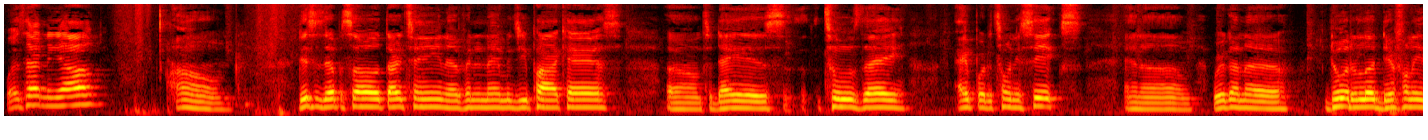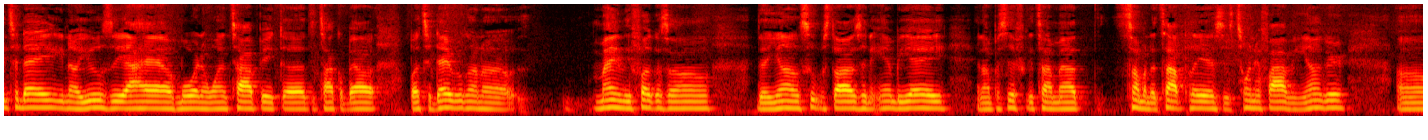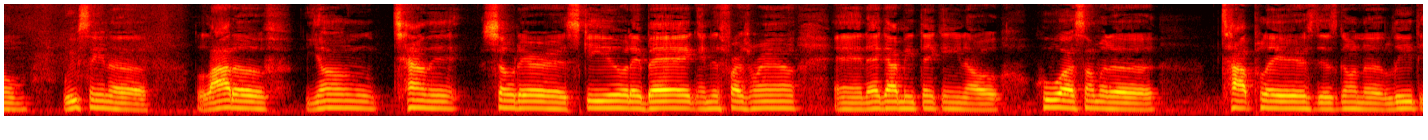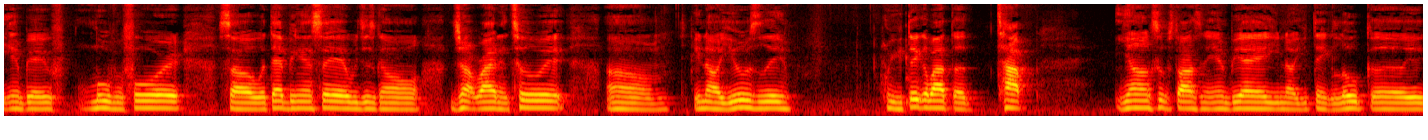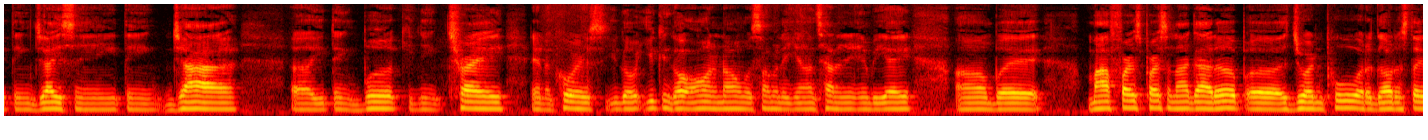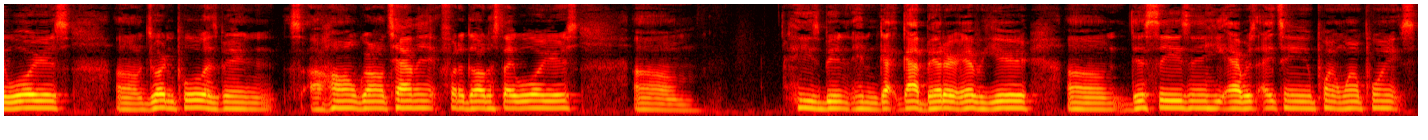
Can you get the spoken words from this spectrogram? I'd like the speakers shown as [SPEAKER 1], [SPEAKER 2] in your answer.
[SPEAKER 1] What's happening, y'all? Um, this is episode 13 of In the Name of G podcast. Um, today is Tuesday, April the 26th, and um, we're gonna do it a little differently today. You know, usually I have more than one topic uh, to talk about, but today we're gonna mainly focus on the young superstars in the NBA, and I'm specifically talking about some of the top players is 25 and younger. Um, we've seen a lot of young talent show their skill, their bag in this first round, and that got me thinking. You know, who are some of the top players that's gonna lead the NBA moving forward? So, with that being said, we're just gonna jump right into it. Um, you know, usually when you think about the top young superstars in the NBA, you know, you think Luka, you think Jayson, you think Ja, uh, you think Book, you think Trae, and of course you go you can go on and on with some of the young talent in the NBA. Um, but my first person I got up uh, is Jordan Poole of the Golden State Warriors. Um, Jordan Poole has been a homegrown talent for the Golden State Warriors. Um, he's been he got got better every year. Um, this season, he averaged 18.1 points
